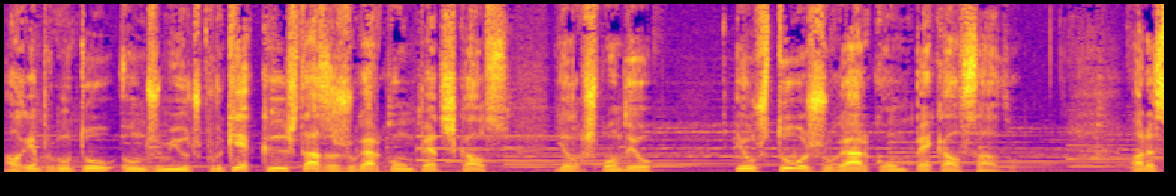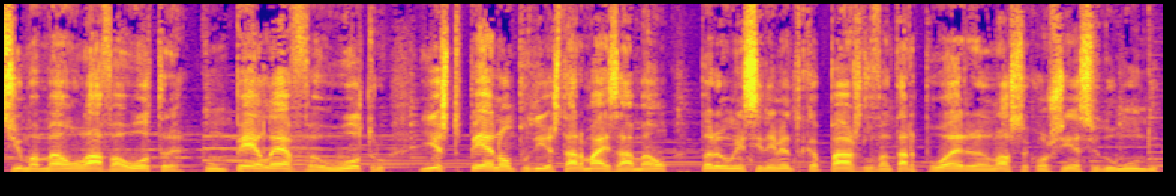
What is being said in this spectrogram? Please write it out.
Alguém perguntou a um dos miúdos: por que é que estás a jogar com um pé descalço? E ele respondeu: Eu estou a jogar com um pé calçado. Ora, se uma mão lava a outra, um pé leva o outro, e este pé não podia estar mais à mão para um ensinamento capaz de levantar poeira na nossa consciência do mundo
